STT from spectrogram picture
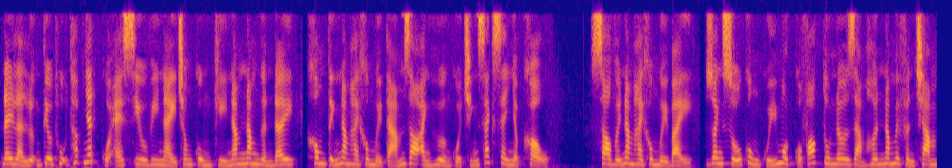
đây là lượng tiêu thụ thấp nhất của SUV này trong cùng kỳ 5 năm gần đây, không tính năm 2018 do ảnh hưởng của chính sách xe nhập khẩu. So với năm 2017, doanh số cùng quý 1 của Fortuner giảm hơn 50%.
